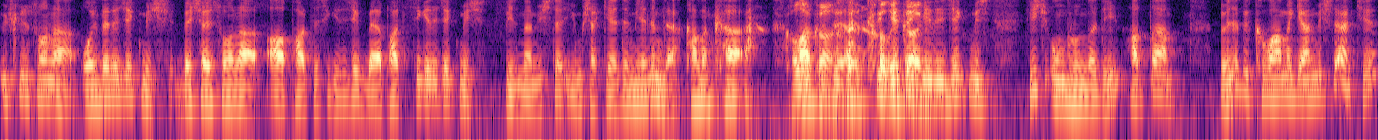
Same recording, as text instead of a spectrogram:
3 gün sonra oy verecekmiş. 5 ay sonra A partisi gidecek, B partisi gelecekmiş. Bilmem işte yumuşak G demeyelim de kalın K Kalın partisi Kalın gelecekmiş. Hiç umrunda değil. Hatta öyle bir kıvama gelmişler ki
